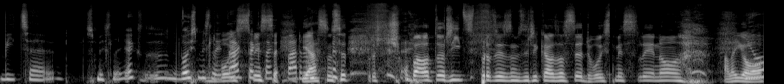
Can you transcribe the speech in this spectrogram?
více smysly. Jak, dvojsmysly, dvojsmysly. Tak, tak, tak, pardon. Já jsem se trošičku bál to říct, protože jsem si říkal zase dvojsmysly, no, ale jo. Jo,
